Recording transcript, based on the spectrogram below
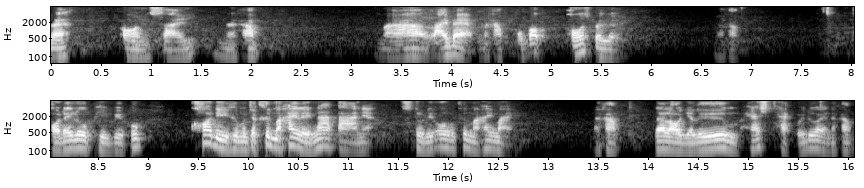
และออนไซต์นะครับ มาหลายแบบนะครับ ผมก็โพสต์ไปเลยนะครับ พอได้รูปพรีวิวปุ๊บข้อดีคือมันจะขึ้นมาให้เลยหน้าตาเนี่ยสตูดิโอมันขึ้นมาให้ใหม่นะครับ แล้วเราอย่าลืมแฮชแท็กไว้ด้วยนะครับ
